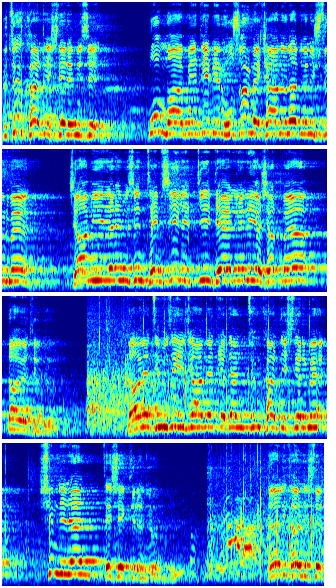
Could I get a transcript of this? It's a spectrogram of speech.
bütün kardeşlerimizi bu mabedi bir huzur mekanına dönüştürmeye, camilerimizin temsil ettiği değerleri yaşatmaya davet ediyorum. Davetimize icabet eden tüm kardeşlerime şimdiden teşekkür ediyorum. Değerli kardeşlerim,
